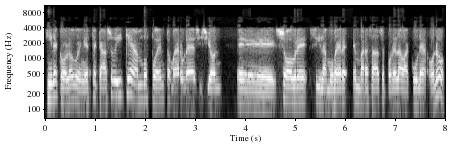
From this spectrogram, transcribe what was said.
ginecólogo en este caso y que ambos pueden tomar una decisión eh, sobre si la mujer embarazada se pone la vacuna o no.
